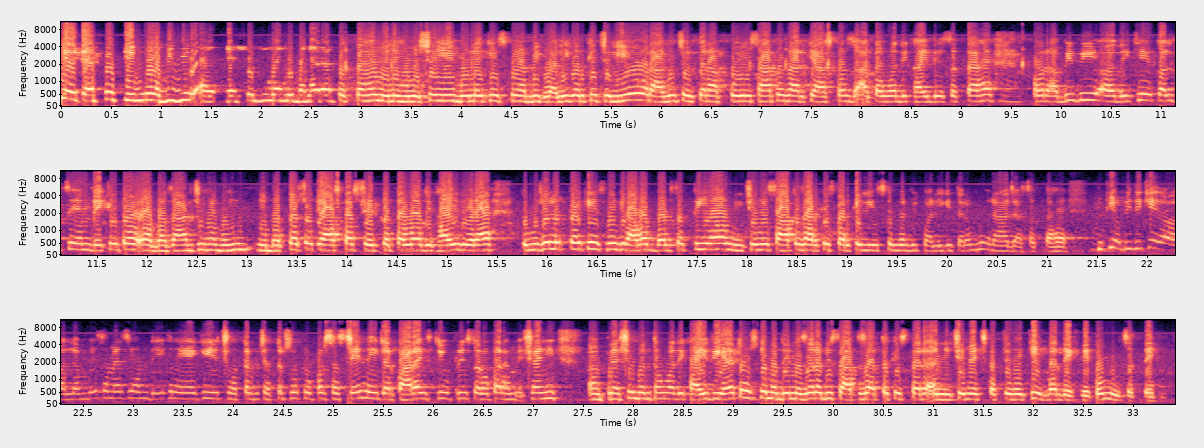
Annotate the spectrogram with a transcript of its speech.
एक ऐसा चीज़ में अभी भी ऐसा है वो बना रह सकता है? मैंने हमेशा यही बोला कि इसमें अभी ग्वाली करके चलिए और आगे चलकर आपको ये सात हज़ार के आसपास आता हुआ दिखाई दे सकता है। और अभी भी देखिए, कल से हम देखें तो बाज़ार जो है वही बहत्तर के आसपास ट्रेड करता हुआ दिखाई दे रहा है। तो मुझे लगता है कि इसमें गिरावट बढ़ सकती है और नीचे में सात हज़ार के स्तर के लिए इसके अंदर भी क्वाली की तरफ़ रहा जा सकता है। क्योंकि अभी देखिए लंबे समय से हम देख रहे हैं कि ये चौहत्तर, पचहत्तर के ऊपर सस्टेन नहीं कर पा रहा है। इसलिए ऊपरी स्तरों पर हमेशा ही प्रेशर बनता हुआ दिखाई दिया है। तो उसके मद्देनजर अभी सात हज़ार तक इस तरह नीचे में एक्सपेक्टेड है कि एक बार देखने को मिल सकते हैं।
